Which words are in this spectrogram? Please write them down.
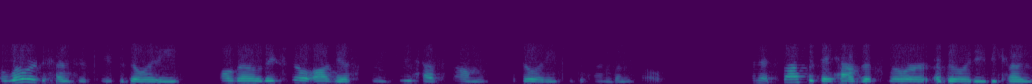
a lower defensive capability, although they still obviously do have some ability to defend themselves. And it's thought that they have this lower ability because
